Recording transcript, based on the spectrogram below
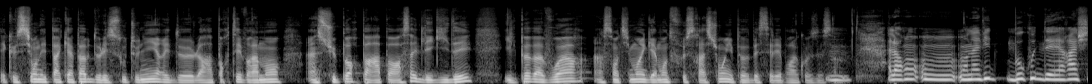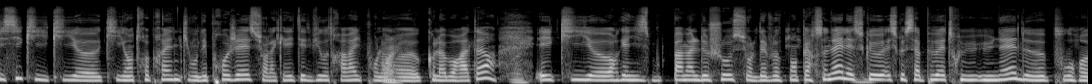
et que si on n'est pas capable de les soutenir et de leur apporter vraiment un support par rapport à ça et de les guider, ils peuvent avoir un sentiment également de frustration et ils peuvent baisser les bras à cause de ça. Mhm. Alors on, on, invite beaucoup de DRH ici qui, qui, euh, qui, entreprennent, qui ont des projets sur la qualité de vie au travail pour leurs euh, collaborateurs et qui euh, organisent pas mal de choses sur le développement personnel. Est-ce mhm. que, est que ça peut être une aide pour,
